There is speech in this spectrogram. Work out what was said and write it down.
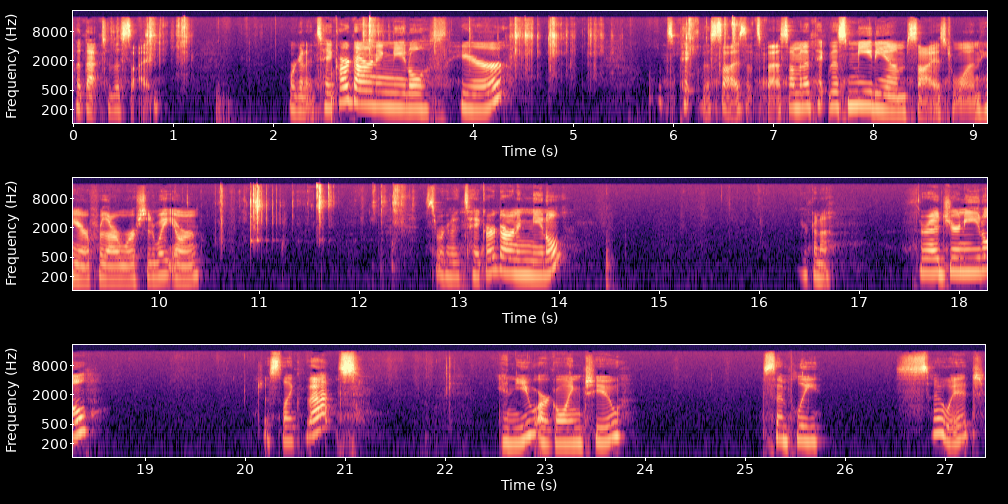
put that to the side. We're going to take our darning needles here Let's pick the size that's best. I'm going to pick this medium-sized one here for our worsted weight yarn. So we're going to take our darning needle. You're going to thread your needle just like that. And you are going to simply sew it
